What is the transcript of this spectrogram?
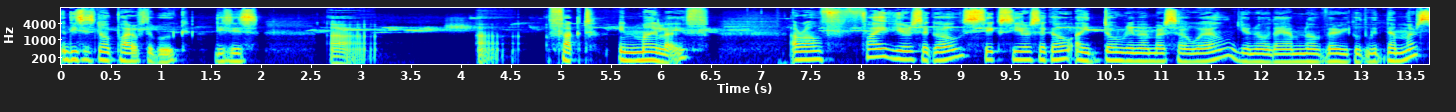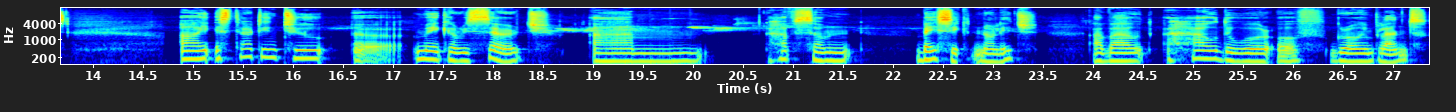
this is not part of the book, this is a, a fact in my life. Around five years ago, six years ago, I don't remember so well. You know that I am not very good with numbers. I started to uh, make a research, um, have some basic knowledge about how the world of growing plants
